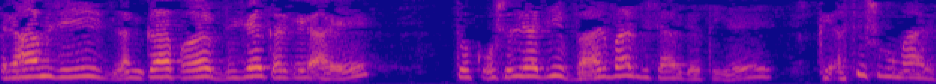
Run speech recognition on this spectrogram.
राम जी लंका पर विजय करके आए तो कौशल्या जी बार बार विचार करती है कि अति सुकुमार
